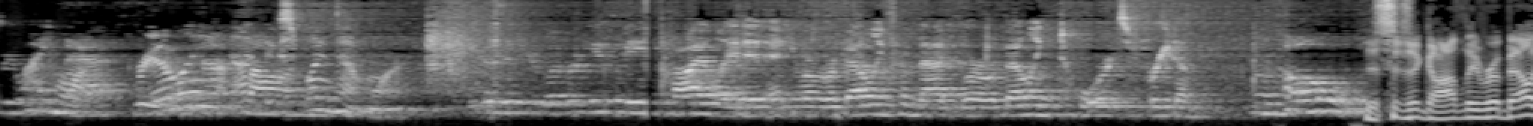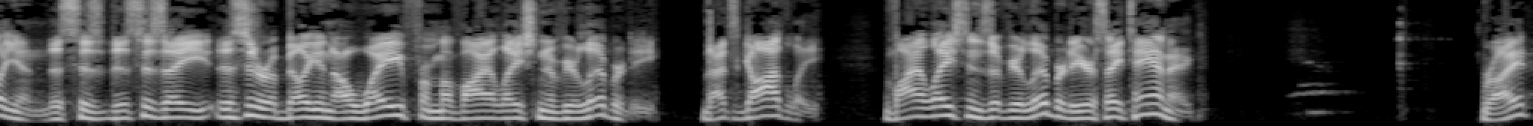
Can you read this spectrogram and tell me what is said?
Explain that. Really? Not Uh. Explain that more. Because if your liberty is being violated and you are rebelling from that, you are rebelling towards freedom. Oh, This is a godly rebellion. This is this is a this is a rebellion away from a violation of your liberty. That's godly. Violations of your liberty are satanic. Right?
